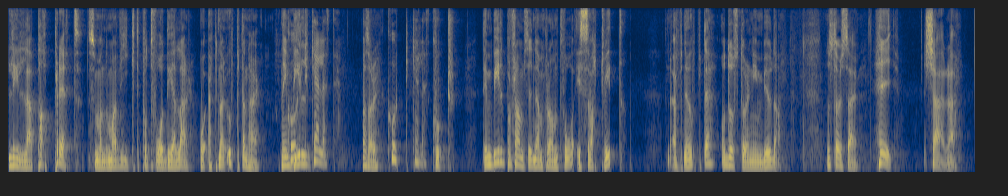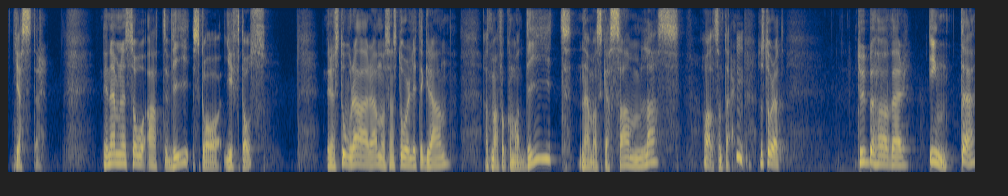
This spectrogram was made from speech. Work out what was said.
lilla pappret som de har vikt på två delar och öppnar upp den här. Det är en Kort bild, kallas det. vad sa du? Kort kallas det. kort. Det är en bild på framsidan på de två i svartvitt. Jag öppnar upp det och då står en inbjudan. Då står det så här. Hej, kära gäster. Det är nämligen så att vi ska gifta oss. Det är den stora äran och sen står det lite grann att man får komma dit, när man ska samlas och allt sånt där. Då står det att du behöver inte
